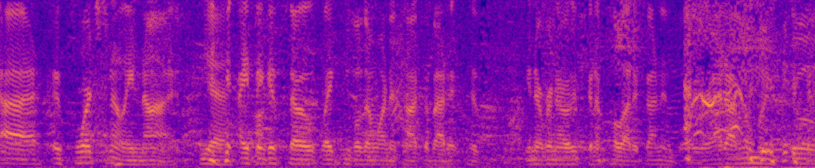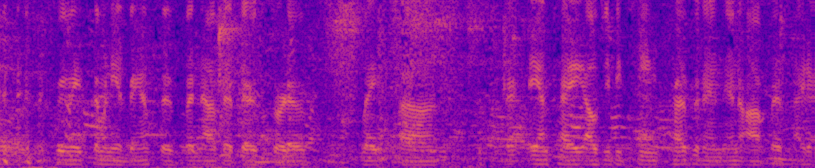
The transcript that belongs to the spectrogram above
Uh, fortunately, not. Yeah. I think it's so like people don't want to talk about it because you never know who's going to pull out a gun and blow your head off. Oh my god! we made so many advances, but now that there's sort of like uh, anti-LGBT president in office, I,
